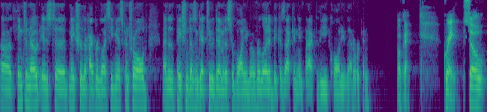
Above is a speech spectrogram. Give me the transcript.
uh, thing to note is to make sure their hyperglycemia is controlled and that the patient doesn't get too edematous or volume overloaded because that can impact the quality of that organ. Okay, great. So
